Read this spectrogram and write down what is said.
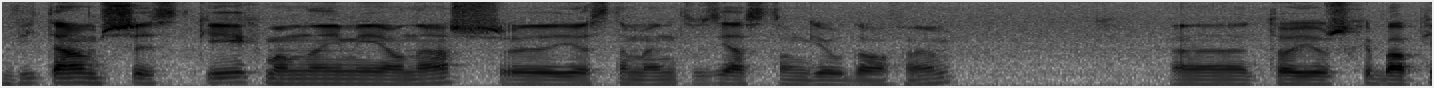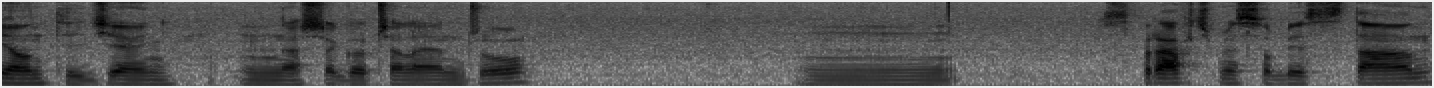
Witam wszystkich, mam na imię Jonasz, y, jestem entuzjastą giełdowym. E, To już chyba piąty dzień mm, naszego challenge'u. Mm, Sprawdźmy sobie stan.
